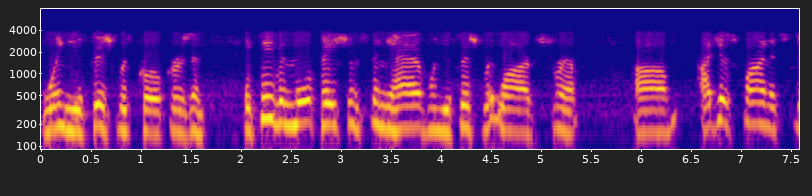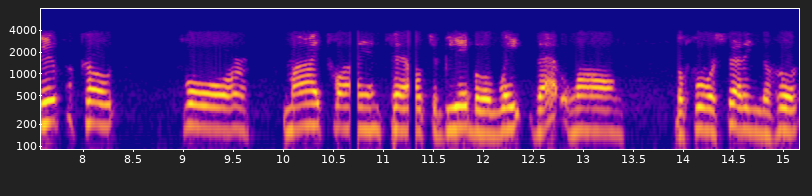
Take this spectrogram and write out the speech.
when you fish with croakers, and it's even more patience than you have when you fish with live shrimp. Um, I just find it's difficult for my clientele to be able to wait that long before setting the hook.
